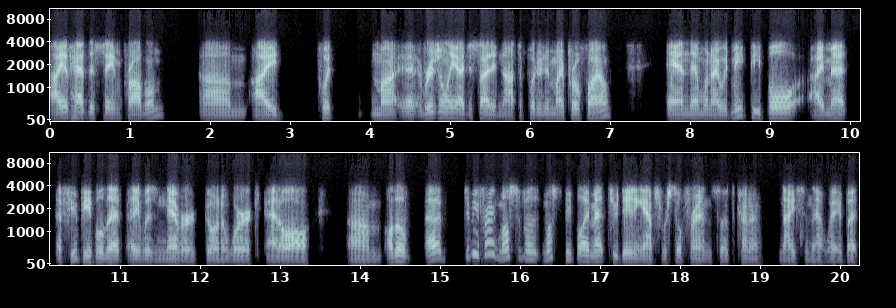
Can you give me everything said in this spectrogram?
I have had the same problem. Um, I put my originally I decided not to put it in my profile, and then when I would meet people, I met a few people that it was never going to work at all. Um, although uh, to be frank, most of the most people I met through dating apps were still friends, so it's kind of nice in that way. But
